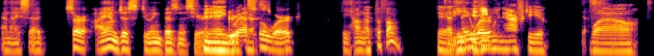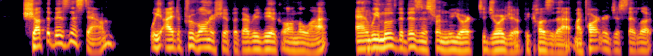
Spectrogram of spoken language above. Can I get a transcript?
And I said, Sir, I am just doing business here. you asked for work. He hung up the phone. Yeah, he, were, he went after you. Yes. Wow. Shut the business down. We I had to prove ownership of every vehicle on the lot. And we moved the business from New York to Georgia because of that. My partner just said, Look,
